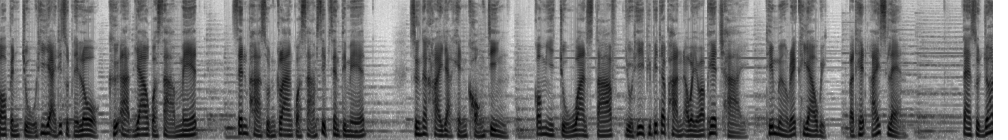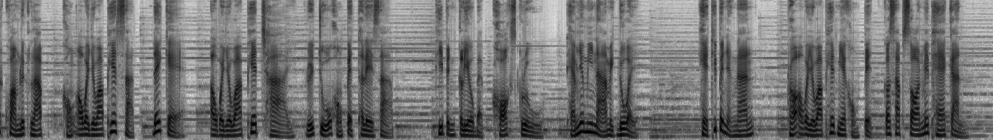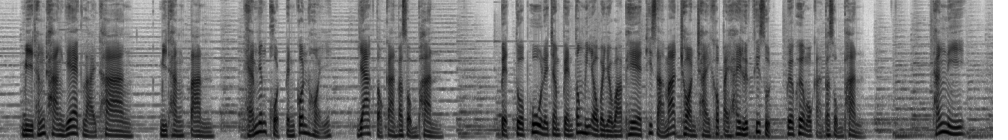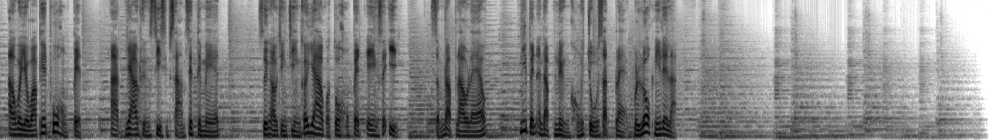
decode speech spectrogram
ก็เป็นจู๋ที่ใหญ่ที่สุดในโลก คืออาจยาวกว่า 3 เมตร เส้นผ่าศูนย์กลางกว่า 30เซนติเมตรซึ่งถ้าใครอยากเห็นของจริง ก็มีจู๋วาฬสตัฟฟ์อยู่ที่พิพิธภัณฑ์อวัยวะเพศชาย ที่เมืองเรคยาวิก ประเทศไอซ์แลนด์ แต่สุดยอดความลึกลับของอวัยวะเพศสัตว์ ได้แก่ อวัยวะเพศชาย หรือจูของเป็ดทะเลสาบ ที่เป็นเกลียวแบบคอร์กสกรู แถมยังมีหนามอีกด้วย เหตุที่เป็นอย่างนั้น เพราะอวัยวะเพศเมียของเป็ดก็ซับซ้อนไม่แพ้กัน มีทั้งทางแยกหลายทาง มีทางตัน แถมยังขดเป็นก้นหอย ยากต่อการผสมพันธุ์ เป็ดตัวผู้เลยจำเป็นต้องมีอวัยวะเพศที่สามารถชอนชัยเข้าไปให้ลึกที่สุด เพื่อเพิ่มโอกาสผสมพันธุ์ ทั้งนี้อวัยวะเพศผู้ของเป็ด อาจยาวถึง 43 เซนติเมตร ซึ่งเอาจริง ๆ ก็ยาวกว่าตัวของเป็ดเองซะอีก สำหรับเราแล้ว นี่เป็นอันดับหนึ่งของจูสัตว์แปลกบนโลกนี้เลยล่ะ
